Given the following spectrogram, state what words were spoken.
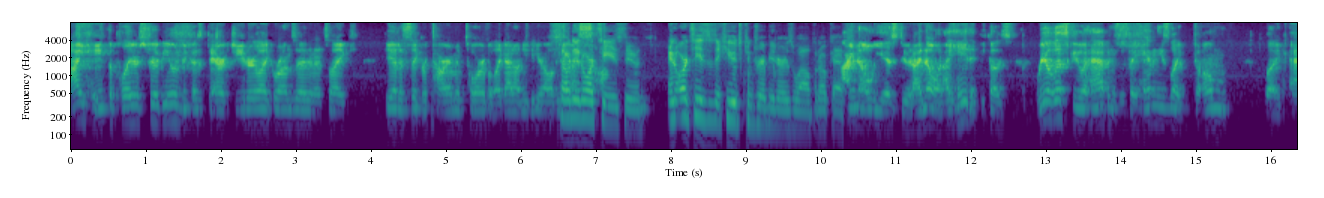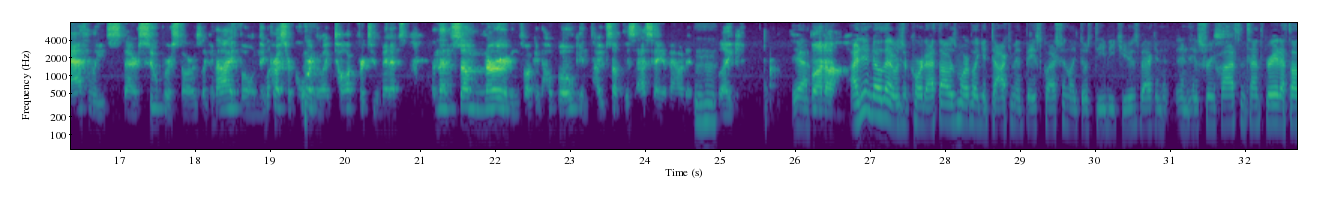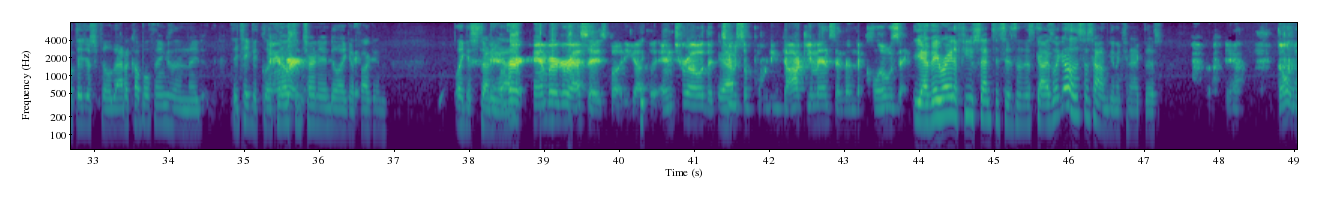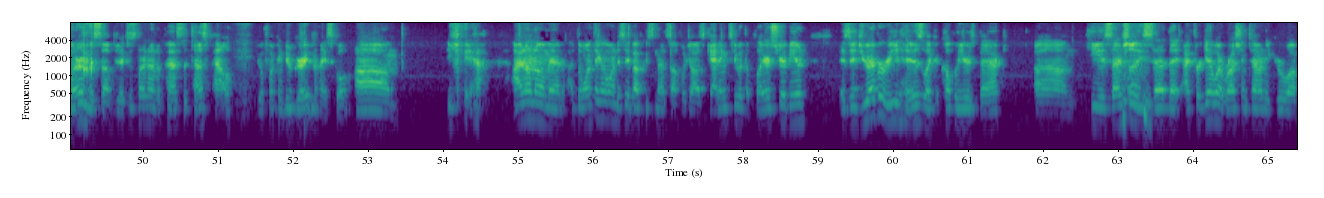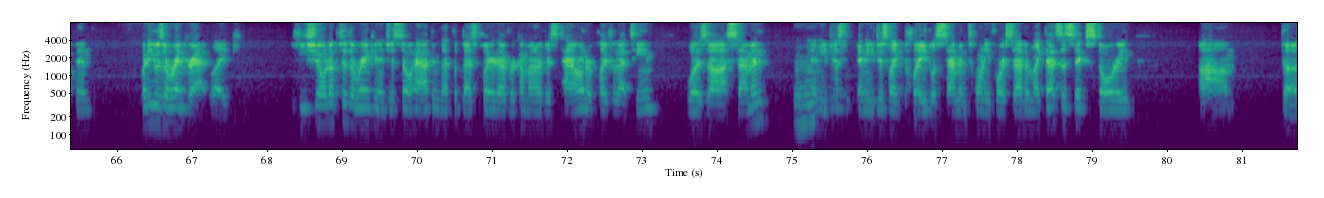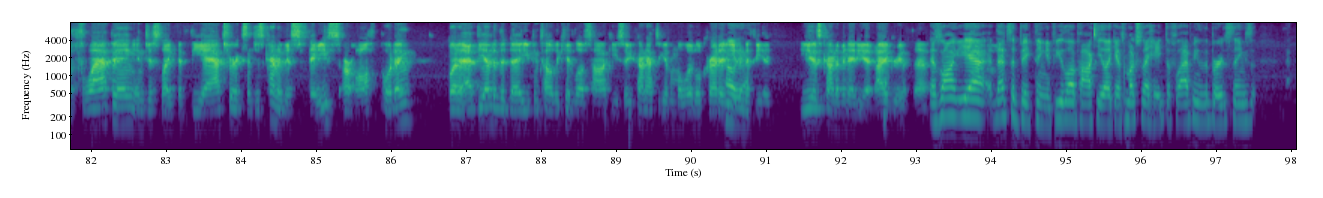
I hate the Players Tribune because Derek Jeter like runs it, and it's like he had a sick retirement tour, but like I don't need to hear all these. So did. Ortiz, dude. And Ortiz is a huge contributor as well. But okay. I know he is, dude. I know, and I hate it because realistically, what happens is they hand these like dumb, like athletes that are superstars, like an iPhone. They press record and they like talk for two minutes, and then some nerd in fucking Hoboken types up this essay about it. hmm Like, Yeah. but uh, I didn't know that it was recorded. I thought it was more of like a document based question, like those DBQs back in in history class in tenth grade. I thought they just filled out a couple things and then they they take the clip notes and turn it into like a fucking like a study hamburger, hamburger essays, bud. You got the intro, the Yeah. two supporting documents, and then the closing. Yeah, they write a few sentences and this guy's like, "Oh, this is how I'm gonna connect this." Yeah. Don't learn the subject. Just learn how to pass the test, pal. You'll fucking do great in high school. Um, yeah. I don't know, man. The one thing I wanted to say about Kuznetsov, which I was getting to with the Players Tribune, is did you ever read his like a couple years back? Um, he essentially said that I forget what Russian town he grew up in, but he was a rink rat. Like he showed up to the rink, and it just so happened that the best player to ever come out of his town or play for that team was uh, Semin hmm and he just and he just like played with Semin twenty four seven. Like that's a sick story. Um, the flapping and just like the theatrics and just kind of his face are off putting. But at the end of the day, you can tell the kid loves hockey, so you kind of have to give him a little credit, Hell even yeah. if he he is kind of an idiot. I agree with that. As long, yeah, that's a big thing. If you love hockey, like as much as I hate the flapping of the birds things,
